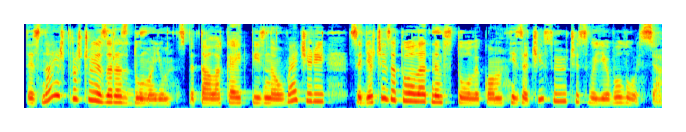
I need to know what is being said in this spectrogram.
Ти знаєш, про що я зараз думаю? спитала Кейт пізно ввечері, сидячи за туалетним столиком і зачісуючи своє волосся.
